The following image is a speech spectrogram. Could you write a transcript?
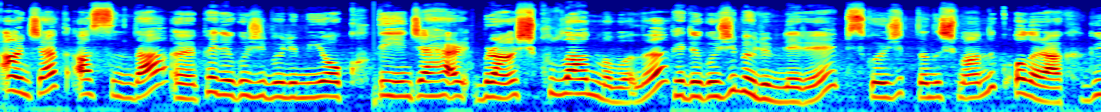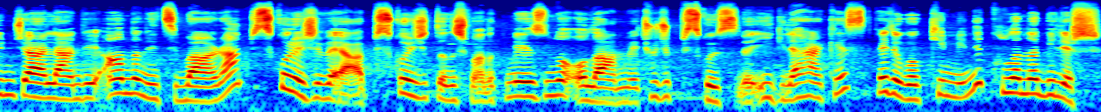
Ancak aslında e, pedagoji bölümü yok deyince her branş kullanmamalı. Pedagoji bölümleri psikolojik danışmanlık olarak güncel güncellendiği andan itibaren psikoloji veya psikolojik danışmanlık mezunu olan ve çocuk psikolojisiyle ilgili herkes pedagog kimliğini kullanabilir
